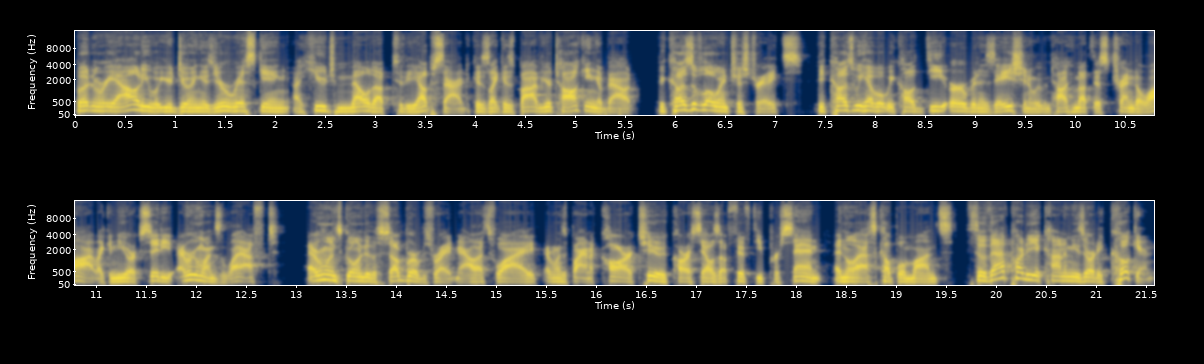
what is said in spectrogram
But in reality, what you're doing is you're risking a huge melt up to the upside. Because, like as Bob, you're talking about, because of low interest rates, because we have what we call deurbanization, we've been talking about this trend a lot, like in New York City, everyone's left everyone's going to the suburbs right now. That's why everyone's buying a car too. Car sales up 50% in the last couple months. So that part of the economy is already cooking.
